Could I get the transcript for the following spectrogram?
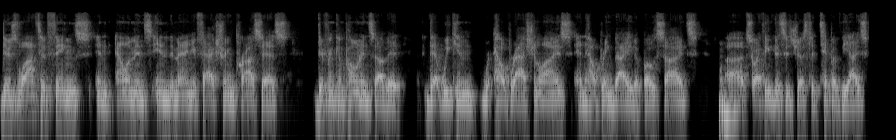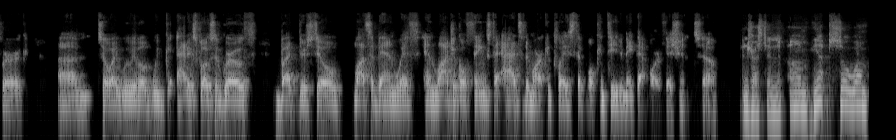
there's lots of things and elements in the manufacturing process, different components of it that we can r- help rationalize and help bring value to both sides. Uh, so I think this is just the tip of the iceberg. Um, so I, we have we've had explosive growth but there's still lots of bandwidth and logical things to add to the marketplace that will continue to make that more efficient. So Interesting. Um, yeah. So, um,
